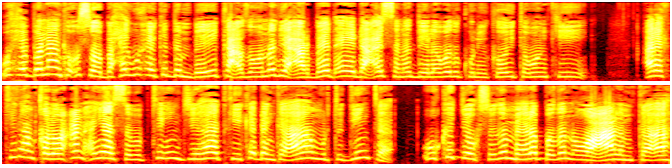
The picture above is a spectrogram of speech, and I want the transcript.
wuxuu bannaanka u soo baxay wixii ka dambeeyey kacdoonnadii carbeed ee dhacay sannaddii labada kun iyo kooyo tobankii. Aragtidan qaloocan ayaa sababtay in jihaadkii ka dhanka ahaa murtadiinta uu ka joogsado meelo badan oo caalamka ah.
